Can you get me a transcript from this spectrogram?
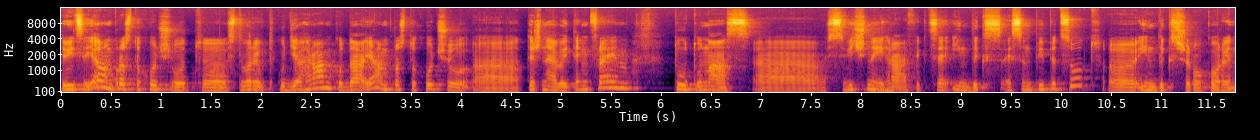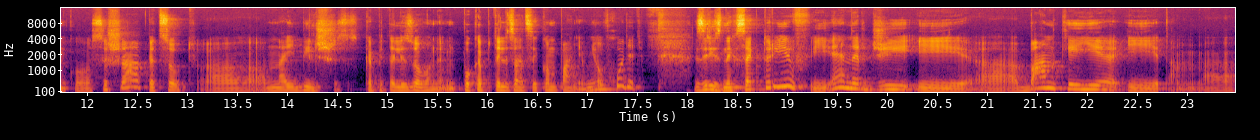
Дивіться, я вам просто хочу, от е, створив таку діаграмку. Да, я вам просто хочу е, тижневий таймфрейм. Тут у нас е, свічний графік це індекс S&P 500, е, індекс широкого ринку США. 500 е, найбільш капіталізованим по капіталізації компаній в нього входять з різних секторів: і енерджі, і е, банки є, і там. Е,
